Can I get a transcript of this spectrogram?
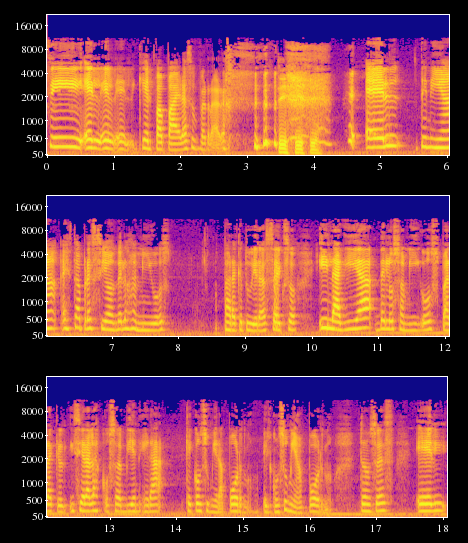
Sí, el, el, el, que el papá era súper raro. Sí, sí, sí. Él tenía esta presión de los amigos para que tuviera sexo y la guía de los amigos para que hiciera las cosas bien era que consumiera porno. Él consumía porno. Entonces, él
